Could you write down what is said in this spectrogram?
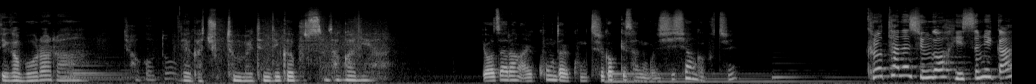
네가 뭘 알아? 적어도 내가 죽든 말든 네가 무슨 상관이야? 여자랑 알콩달콩 즐겁게 사는 건 시시한가 보지? 그렇다는 증거 있습니까?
